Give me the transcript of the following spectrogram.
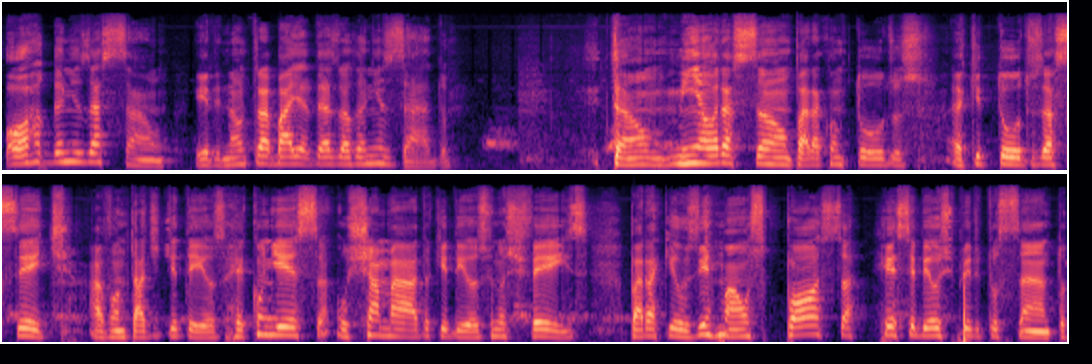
organização, ele não trabalha desorganizado. Então, minha oração para com todos é que todos aceitem a vontade de Deus, reconheça o chamado que Deus nos fez para que os irmãos possam receber o Espírito Santo,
